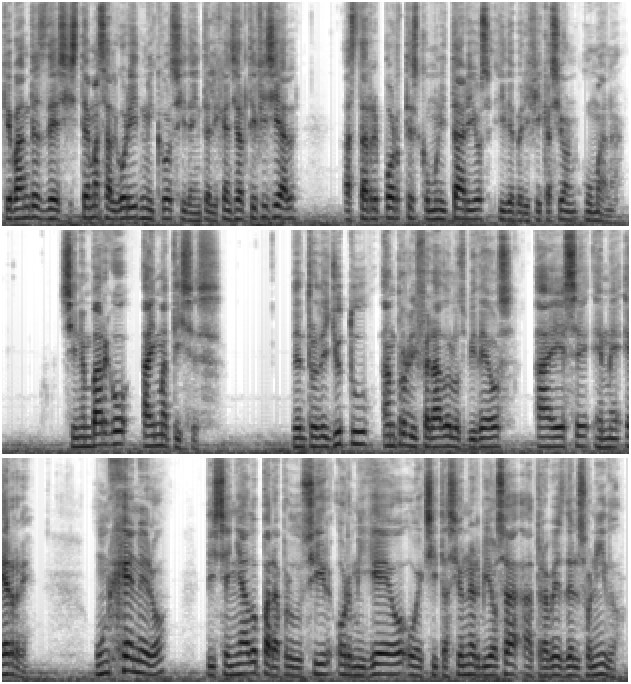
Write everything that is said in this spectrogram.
que van desde sistemas algorítmicos y de inteligencia artificial hasta reportes comunitarios y de verificación humana. Sin embargo, hay matices. Dentro de YouTube han proliferado los videos ASMR, un género diseñado para producir hormigueo o excitación nerviosa a través del sonido.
